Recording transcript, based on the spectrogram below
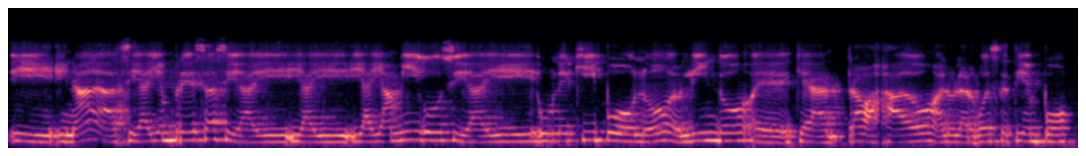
Y, nada, si hay empresas y hay, y hay, y hay amigos y hay un equipo ¿no? lindo que han trabajado a lo largo de este tiempo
